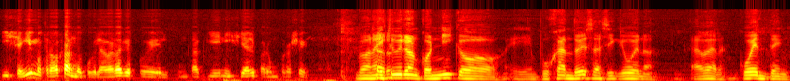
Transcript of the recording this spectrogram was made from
y seguimos trabajando, porque la verdad que fue el puntapié inicial para un proyecto. Bueno, ahí Claro. estuvieron con Nico eh, empujando eso, así que bueno, a ver, cuenten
